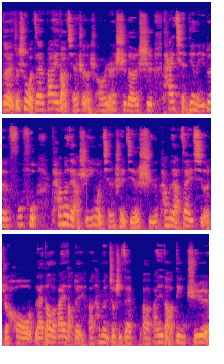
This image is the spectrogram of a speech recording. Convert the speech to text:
对，就是我在巴厘岛潜水的时候认识的是开潜店的一对夫妇，他们俩是因为潜水结识，他们俩在一起了之后来到了巴厘岛，对，然后他们就是在呃巴厘岛定居，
